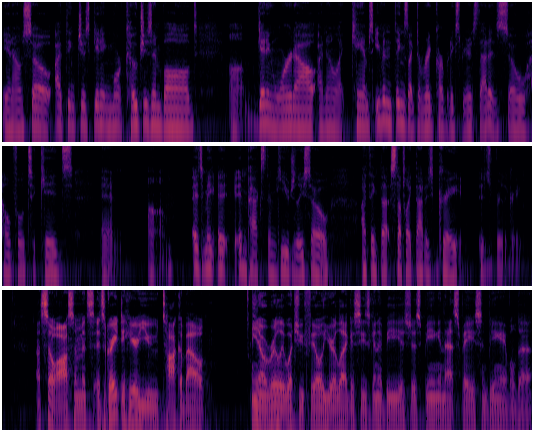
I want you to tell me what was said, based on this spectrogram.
you know? So i think just getting more coaches involved um, getting word out i know like camps even things like the red carpet experience that is so helpful to kids and um, it's make it impacts them hugely. So i think that stuff like that is great is really great. That's so awesome. It's it's great to hear you talk about you know really what you feel your legacy is going to be is just being in that space and being able to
